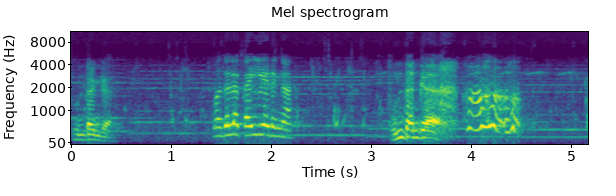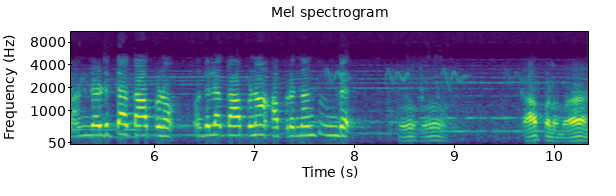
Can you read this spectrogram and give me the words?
துண்டங்க. முதல்ல கையெடுங்க. துண்டங்க. கண்டெடுத்தா காப்பணும். முதல்ல காப்பணும் அப்புறம் தான் துண்டு. ஓஹோ. காப்பணமா?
